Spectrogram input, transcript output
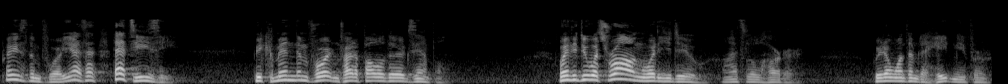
Praise them for it. Yes, that, that's easy. We commend them for it and try to follow their example. When they do what's wrong, what do you do? Well, that's a little harder. We don't want them to hate me for,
